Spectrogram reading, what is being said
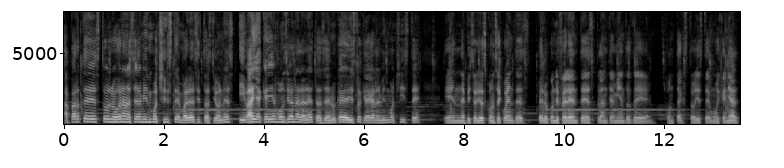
Aparte de esto, logran hacer el mismo chiste en varias situaciones. Y vaya que bien funciona, la neta. O sea, nunca había visto que hagan el mismo chiste en episodios consecuentes, pero con diferentes planteamientos de contexto y este muy genial.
